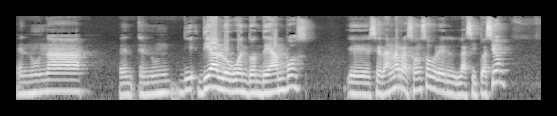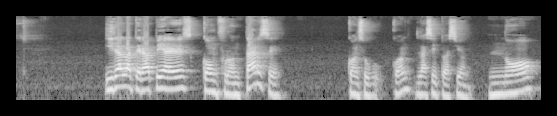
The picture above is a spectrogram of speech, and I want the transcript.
en una, en, un diálogo en donde ambos eh, se dan la razón sobre la situación. Ir a la terapia es confrontarse con, su, con la situación, no,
